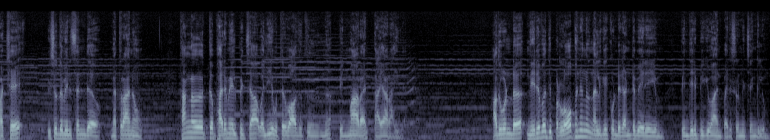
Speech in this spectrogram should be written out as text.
പക്ഷേ വിശുദ്ധ വിൻസെന്റ് മെത്രാനോ തങ്ങൾക്ക് ഭരമേൽപ്പിച്ച വലിയ ഉത്തരവാദിത്തത്തിൽ നിന്ന് പിന്മാറാൻ തയ്യാറായില്ല. അതുകൊണ്ട് നിരവധി പ്രലോഭനങ്ങൾ നൽകിക്കൊണ്ട് രണ്ടുപേരെയും പിന്തിരിപ്പിക്കുവാൻ പരിശ്രമിച്ചെങ്കിലും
